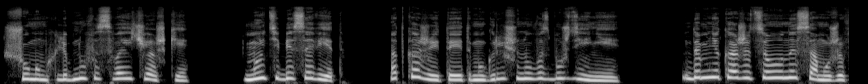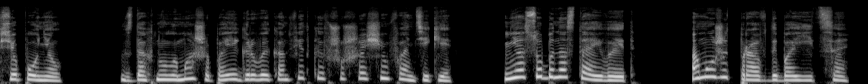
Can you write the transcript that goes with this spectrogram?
шумом хлебнув из своей чашки. «Мой тебе совет. Откажи ты этому Гришину в возбуждении. Да мне кажется, он и сам уже все понял. Вздохнула Маша, поигрывая конфеткой в шуршащем фантике. Не особо настаивает. А может, правды боится.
